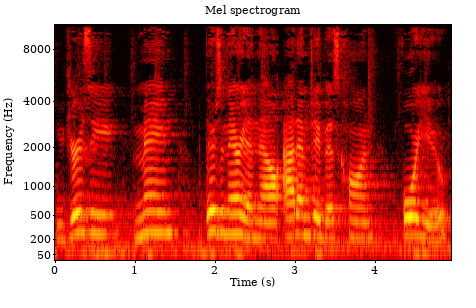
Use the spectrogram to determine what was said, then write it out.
New Jersey, Maine. There's an area now at MJ BizCon for you.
